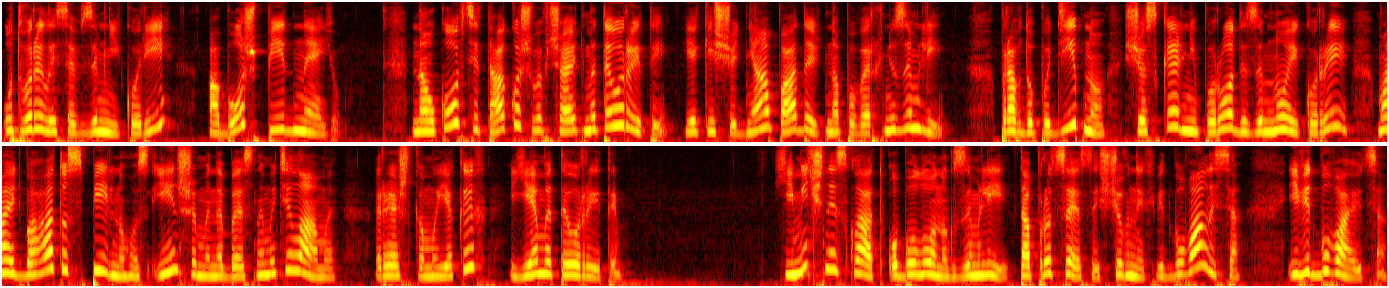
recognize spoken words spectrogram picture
утворилися в земній корі або ж під нею. Науковці також вивчають метеорити, які щодня падають на поверхню Землі. Правдоподібно, що скельні породи земної кори мають багато спільного з іншими небесними тілами, рештками яких є метеорити. Хімічний склад оболонок Землі та процеси, що в них відбувалися і відбуваються,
